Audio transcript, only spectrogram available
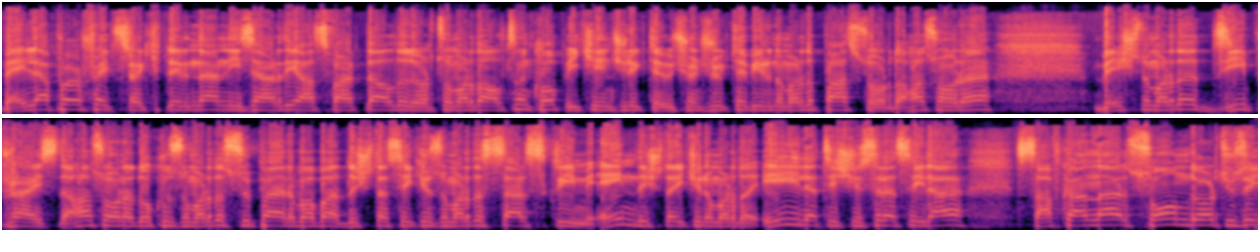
Bella Perfect rakiplerinden Lizardi az farklı aldı. 4 numarada Altın Kop. ikincilikte, üçüncülükte 1 numarada Pastor. Daha sonra 5 numarada Deep Price. Daha sonra 9 numarada Süper Baba. Dışta 8 numarada Star Scream. En dışta 2 numarada Eğil Ateşi sırasıyla Safkanlar son 400'e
